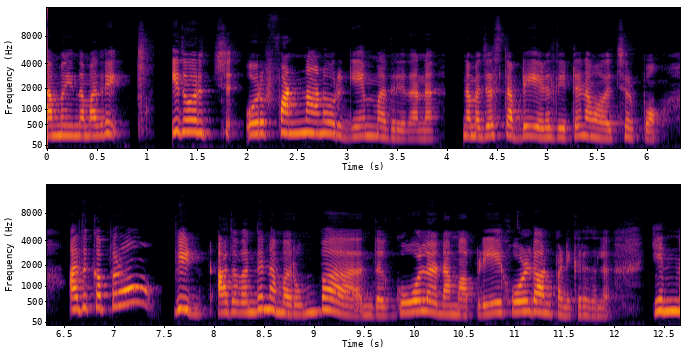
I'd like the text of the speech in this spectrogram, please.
நம்ம இந்த மாதிரி இது ஒரு ஒரு ஃபன்னான ஒரு கேம் மாதிரி தானே. நம்ம ஜஸ்ட் அப்படியே எழுதிட்டு நம்ம வச்சுருப்போம். அதுக்கப்புறம் வி அதை வந்து நம்ம ரொம்ப அந்த கோலை நம்ம அப்படியே ஹோல்ட் ஆன் பண்ணிக்கிறது இல்லை என்ன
